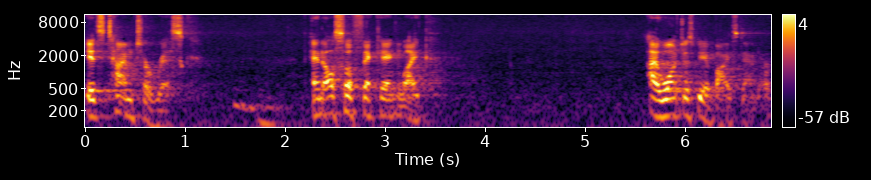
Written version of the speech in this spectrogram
It's time to risk. And also thinking, like, I won't just be a bystander.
